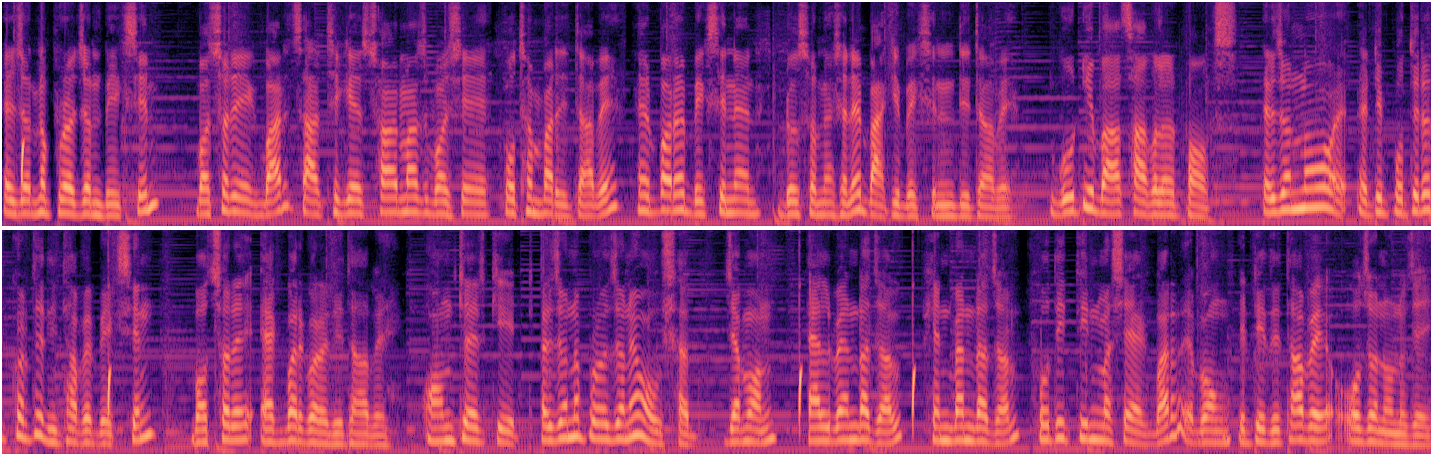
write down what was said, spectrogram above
এর জন্য প্রয়োজন ভ্যাকসিন। বছরে একবার, চার থেকে ছয় মাস বয়সে প্রথমবার দিতে হবে। এরপরে ভ্যাকসিনের ডোজ অনুসারে বাকি ভ্যাকসিন দিতে হবে। গুটি বা ছাগলের পক্স এর জন্য এটি প্রতিরোধ করতে দিতে হবে ভ্যাকসিন। বছরে একবার করে দিতে হবে। অন্ত্রের কিট। এর জন্য প্রয়োজনীয় ঔষধ, যেমন অ্যালবেন্ডাজল ফেনব্যান্ডাজল প্রতি তিন মাসে একবার এবং এটি দিতে হবে ওজন অনুযায়ী।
